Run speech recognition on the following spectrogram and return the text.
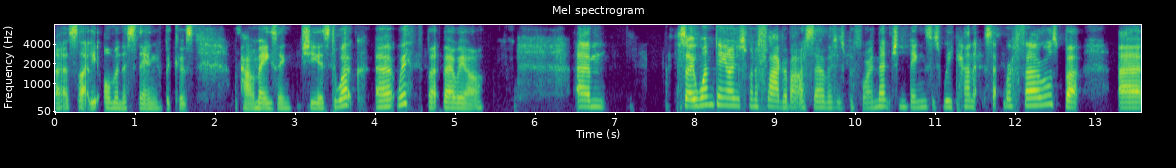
a uh, slightly ominous thing because of how amazing she is to work uh, with, but there we are. Um, so one thing I just want to flag about our services before I mention things is we can accept referrals, but uh,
